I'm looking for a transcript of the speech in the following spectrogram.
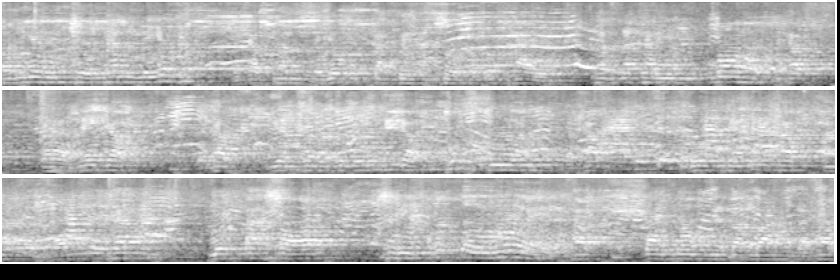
ออนุญาตเชิญท่านนายกนะครับท่านนายกการบริหารส่วนองบลไทยท่านนักการินมอนะครับให้กับนะครับเงินสนับสนุนให้กับทุกขบวนนะครับรวมถึงนะครับของท่านหลวงตาสอนสิริพุตโตด้วยนะครับได้มอบเงินรางวัลนะครับ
